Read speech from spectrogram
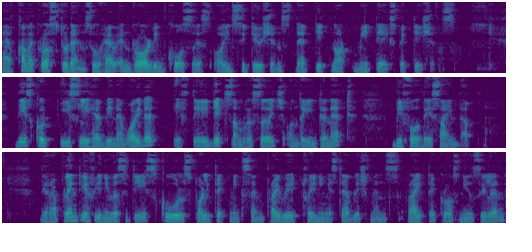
I have come across students who have enrolled in courses or institutions that did not meet their expectations. These could easily have been avoided if they did some research on the internet before they signed up. There are plenty of universities, schools, polytechnics, and private training establishments right across New Zealand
